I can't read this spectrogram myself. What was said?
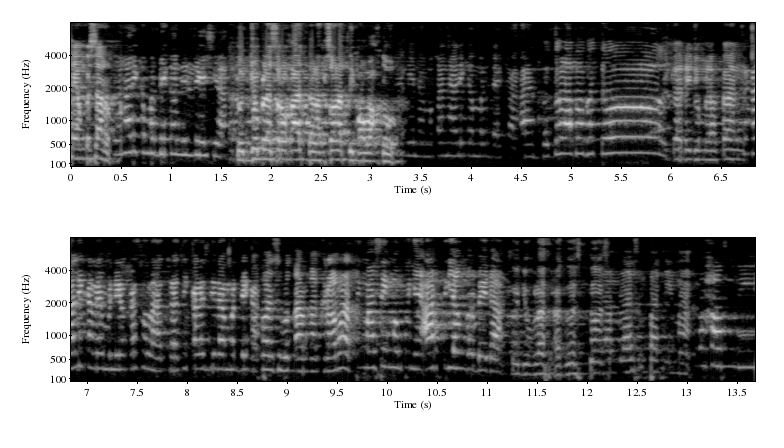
yang besar. Hari kemerdekaan Indonesia. 17 rakaat dalam sholat lima waktu. dinamakan hari kemerdekaan. Betul apa betul? Jika dijumlahkan. Sekali kalian meninggalkan sholat berarti kalian tidak merdeka. Kalau disebut angka keramat masing-masing mempunyai arti yang berbeda. 17 Agustus. 1945 pahami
